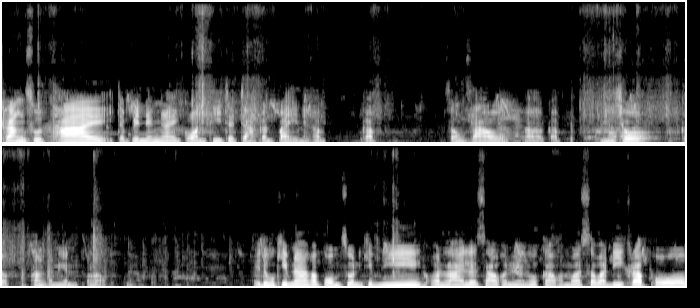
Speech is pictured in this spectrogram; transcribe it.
ครั้งสุดท้ายจะเป็นยังไงก่อนที่จะจากกันไปนะครับ กับสองสาวกับมีโชคกับพังคันเงินของเรานะครับไปดูคลิปหน้าครับผม ส่วนคลิปนี้ควันหลายและสาวคันเงินก็กล่าวคำว่าสวัสดีครับผม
